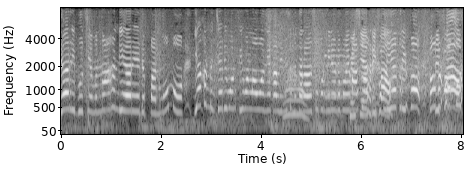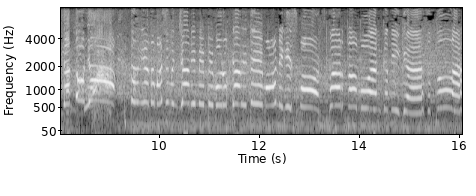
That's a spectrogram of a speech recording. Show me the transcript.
dari bootsnya menahan di area depan Momo yang akan menjadi 1v1 lawannya kali ini sementara Super Minion udah mulai Face-nya masuk. rival. lihat rival bakal Rival. berfokus dan Todo ternyata masih menjadi mimpi buruk dari tim Onyx Esports. Pertemuan ketiga setelah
